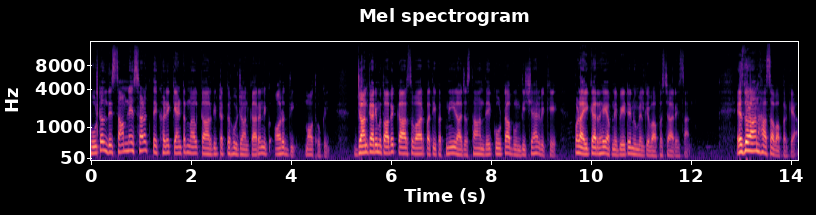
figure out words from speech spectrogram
ਹੋਟਲ ਦੇ ਸਾਹਮਣੇ ਸੜਕ ਤੇ ਖੜੇ ਕੈਂਟਰ ਨਾਲ ਕਾਰ ਦੀ ਟੱਕਰ ਹੋ ਜਾਣ ਕਾਰਨ ਇੱਕ ਔਰਤ ਦੀ ਮੌਤ ਹੋ ਗਈ। ਜਾਣਕਾਰੀ ਮੁਤਾਬਕ ਕਾਰ ਸਵਾਰ ਪਤੀ ਪਤਨੀ ਰਾਜਸਥਾਨ ਦੇ ਕੋਟਾ ਬੂੰਦੀ ਸ਼ਹਿਰ ਵਿਖੇ ਪੜ੍ਹਾਈ ਕਰ ਰਹੇ ਆਪਣੇ ਬੇਟੇ ਨੂੰ ਮਿਲ ਕੇ ਵਾਪਸ ਜਾ ਰਹੇ ਸਨ। ਇਸ ਦੌਰਾਨ ਹਾਦਸਾ ਵਾਪਰ ਗਿਆ।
